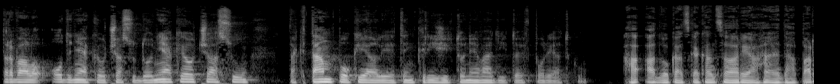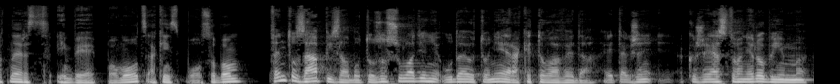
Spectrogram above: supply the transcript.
trvalo od nejakého času do nejakého času, tak tam, pokiaľ je ten krížik, to nevadí, to je v poriadku. A advokátska kancelária H&H Partners im vie pomôcť, akým spôsobom? Tento zápis alebo to zosúladenie údajov to nie je raketová veda. Hej, takže akože ja z toho nerobím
